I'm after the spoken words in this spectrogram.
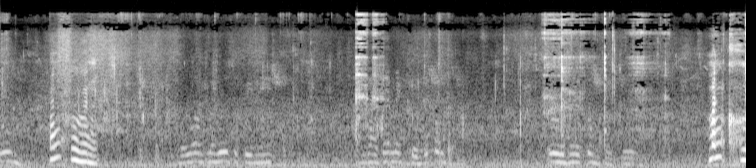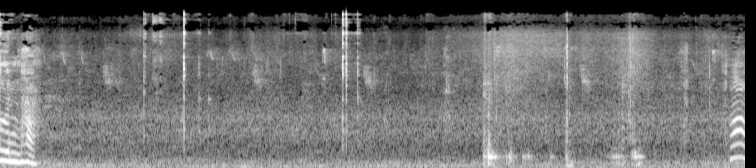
ต้มมันขืน หรือว่าไม่รู้สึกปีนี้อะไรแค่ไม่คืนก็ต้มแต่ผักเออไม่ได้ต้มใส่เกลือมันคืนค่ะ อืม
